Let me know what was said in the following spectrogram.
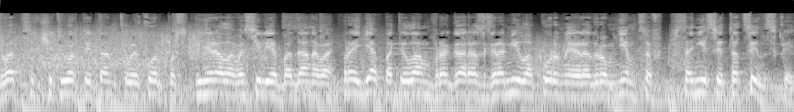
24-й танковый корпус генерала Василия Баданова, пройдя по тылам врага, разгромил опорный аэродром немцев в станице Тацинской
